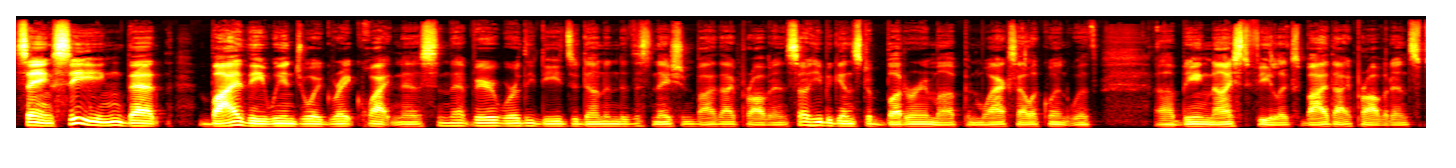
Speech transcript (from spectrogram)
saying, Seeing that by thee we enjoy great quietness, and that very worthy deeds are done unto this nation by thy providence. So he begins to butter him up and wax eloquent with uh, being nice to Felix by thy providence.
